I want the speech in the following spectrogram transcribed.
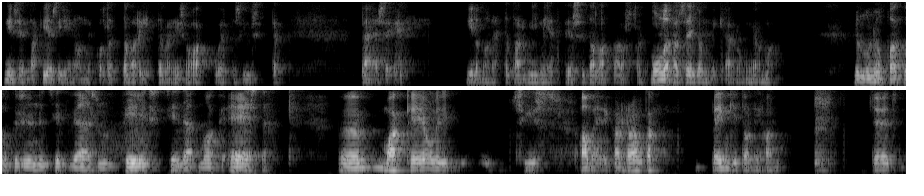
Niin sen takia siihen on otettava riittävän iso akku, että sillä sitten pääsee ilman, että tarvii miettiä sitä latausta. Mullehan se ei ole mikään ongelma. No mun on pakko kysyä nyt sitten vielä sun fiilikset siitä Mac Estä. Mac E oli siis Amerikan rauta. Penkit on ihan tööt,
